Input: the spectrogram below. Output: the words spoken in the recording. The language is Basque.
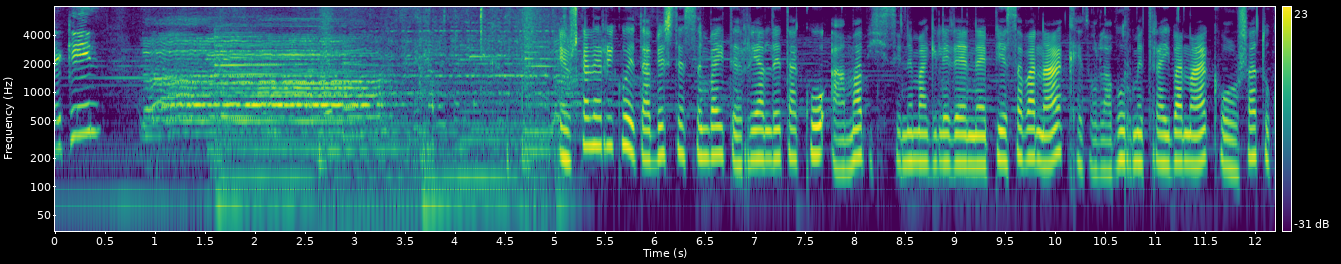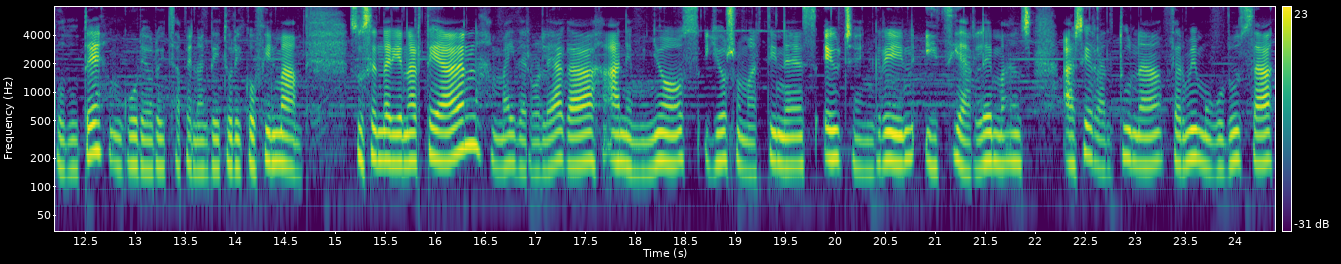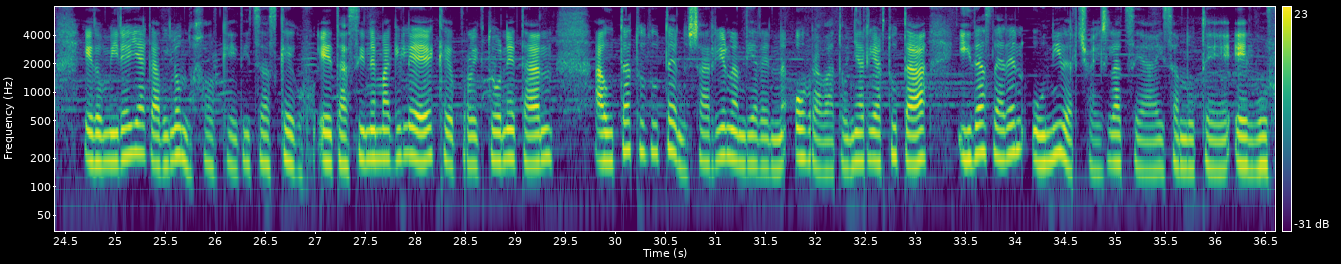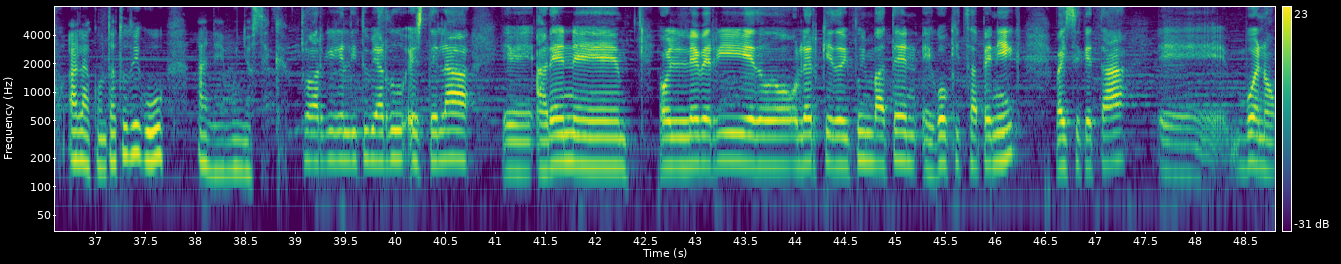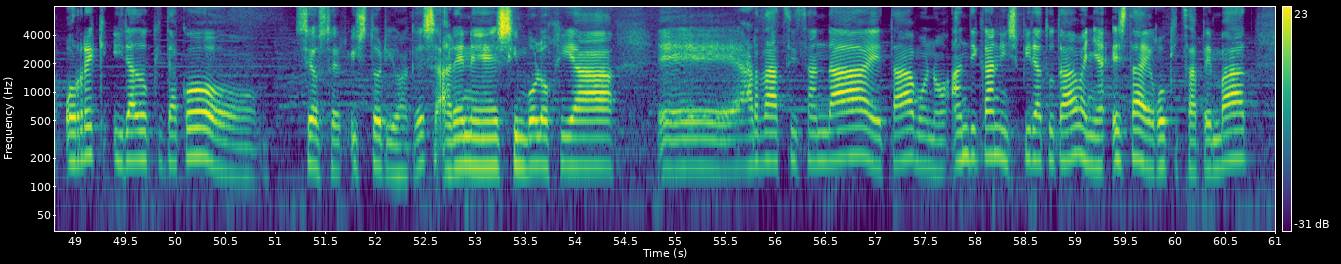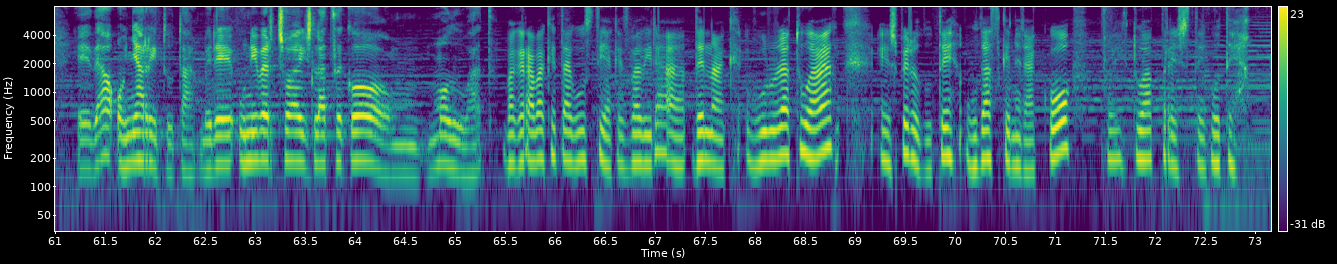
Ekin! Euskal Herriko eta beste zenbait herrialdetako amabi zinemagileren pieza banak edo labur metrai banak osatuko dute gure oroitzapenak deituriko filma. Zuzendarien artean, Maider Oleaga, Ane Muñoz, Josu Martinez, Eutzen Green, Itziar Lemans, Asier Altuna, Fermi Muguruza edo Mireia Gabilondo jaurki ditzazkegu. Eta zinemagileek proiektu honetan hautatu duten sarrion handiaren obra bat oinarri hartuta idazlearen unibertsoa islatzea izan dute helburu. Hala kontatu digu Ane Muñozek. Oso argi gelditu behar du ez dela e, haren e, berri edo olerki edo ipuin baten egokitzapenik, baizik eta e, bueno, horrek iradokitako zeo zer historioak, ez? Haren e, simbologia e, ardatz izan da eta bueno, handikan inspiratuta, baina ez da egokitzapen bat, e, da oinarrituta, bere unibertsoa islatzeko modu bat. Bagrabak eta guztiak ez badira denak bururatuak, espero dute udazkenerako proiektua preste gotea.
